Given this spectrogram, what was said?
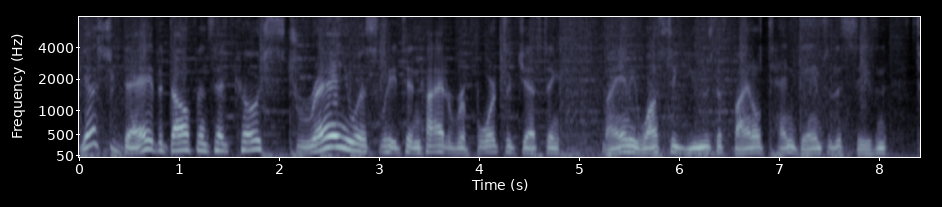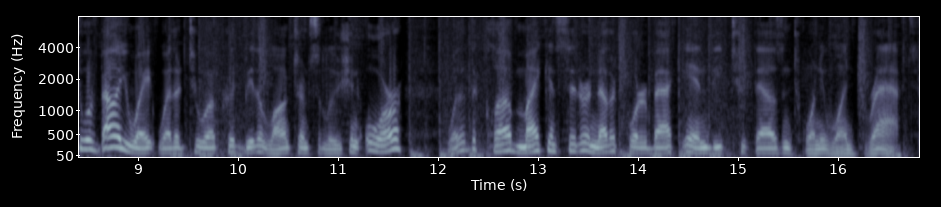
Yesterday, the Dolphins head coach strenuously denied a report suggesting Miami wants to use the final 10 games of the season to evaluate whether Tua could be the long term solution or whether the club might consider another quarterback in the 2021 draft.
